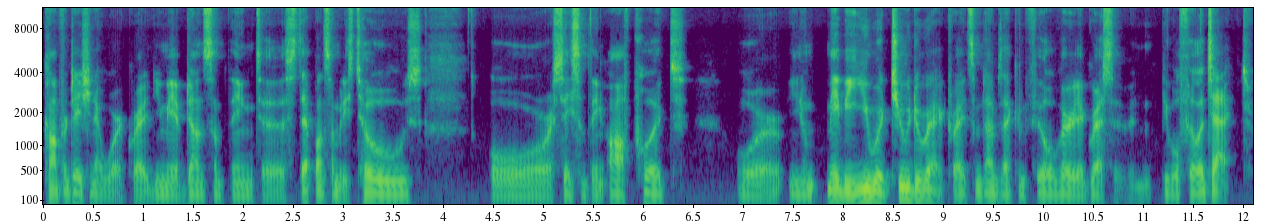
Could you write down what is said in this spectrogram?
confrontation at work, right? You may have done something to step on somebody's toes or say something off put or you know maybe you were too direct right sometimes that can feel very aggressive and people feel attacked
